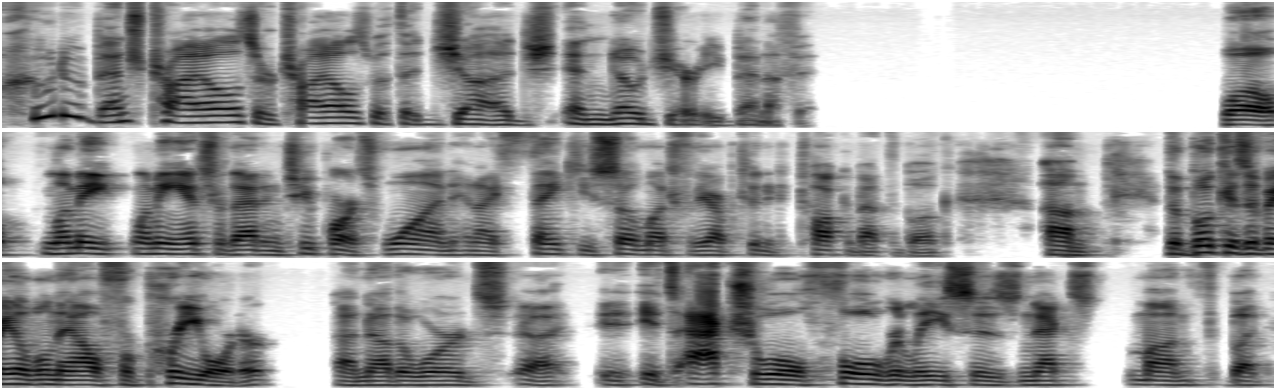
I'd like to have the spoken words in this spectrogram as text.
who do bench trials or trials with a judge and no jury benefit? Well, let me let me answer that in two parts. One, and I thank you so much for the opportunity to talk about the book. Um, the book is available now for pre-order. In other words, uh, its actual full release is next month, but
